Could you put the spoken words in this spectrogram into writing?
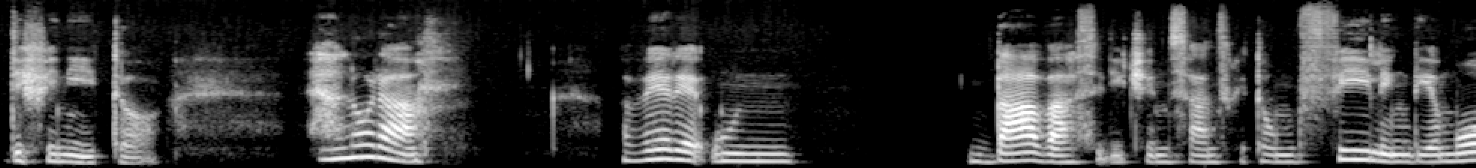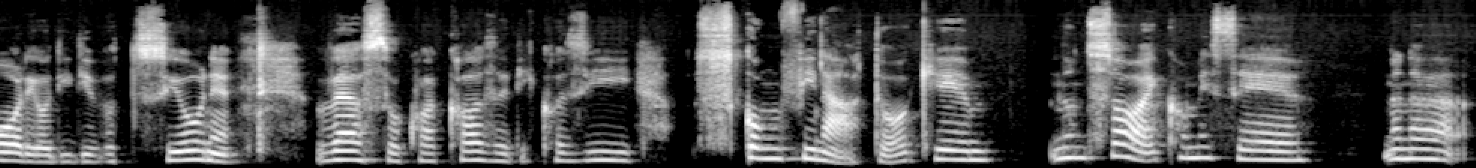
definito. Allora avere un bhava, si dice in sanscrito, un feeling di amore o di devozione verso qualcosa di così sconfinato che non so, è come se non, a,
